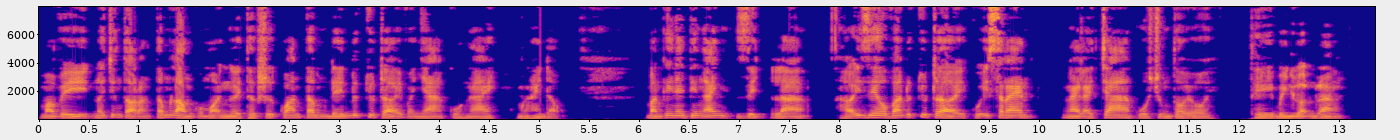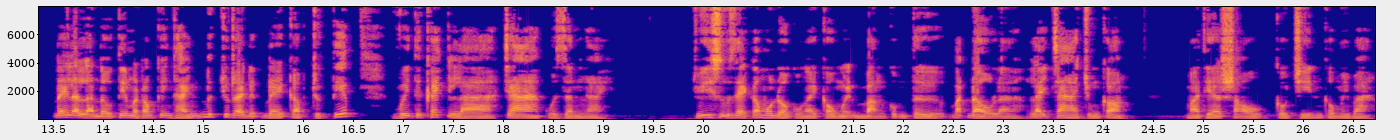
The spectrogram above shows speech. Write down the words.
mà vì nó chứng tỏ rằng tấm lòng của mọi người thực sự quan tâm đến Đức Chúa Trời và nhà của Ngài bằng hành động. Bản kinh thánh tiếng Anh dịch là Hỡi Jehovah Đức Chúa Trời của Israel, Ngài là cha của chúng tôi ôi. Thì bình luận rằng đây là lần đầu tiên mà trong Kinh Thánh Đức Chúa Trời được đề cập trực tiếp với tư cách là cha của dân Ngài. Chúa Giêsu dạy các môn đồ của Ngài cầu nguyện bằng cụm từ bắt đầu là lạy cha chúng con. Matthew 6 câu 9 câu 13.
